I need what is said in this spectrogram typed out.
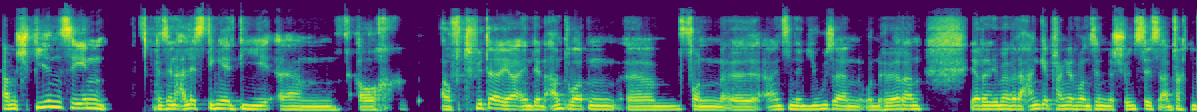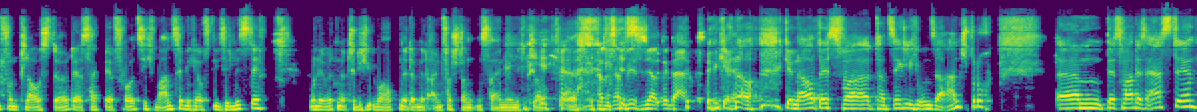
haben spielen sehen. Das sind alles Dinge, die ähm, auch auf Twitter ja in den Antworten ähm, von äh, einzelnen Usern und Hörern ja dann immer wieder angeprangert worden sind. Das Schönste ist einfach die von Klaus Dörr, der sagt, er freut sich wahnsinnig auf diese Liste und er wird natürlich überhaupt nicht damit einverstanden sein. Und ich glaube, ja, äh, das, ist ja gedacht. genau, genau das war tatsächlich unser Anspruch. Ähm, das war das Erste.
